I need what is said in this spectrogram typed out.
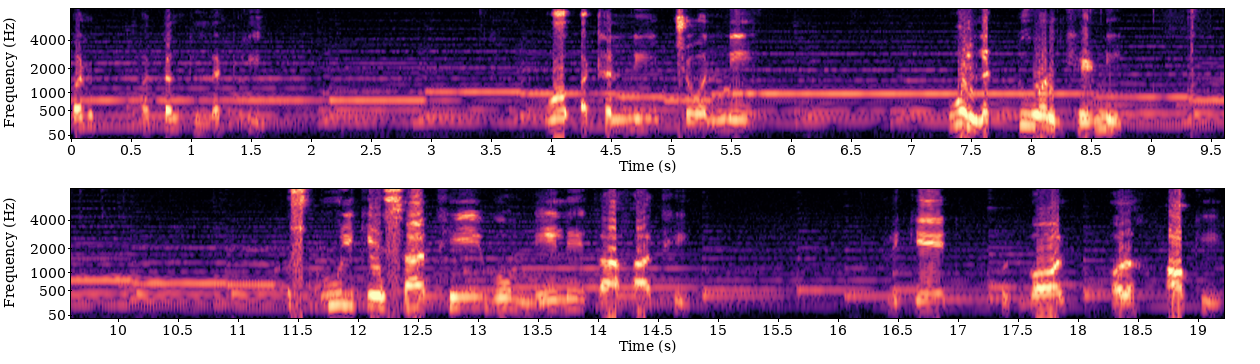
पर पतंग लटकी। वो अठन्नी, चौन्नी, वो लट्टू और घिरनी। स्कूल के साथी वो मेले का हाथी। क्रिकेट, फुटबॉल और हॉकी।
